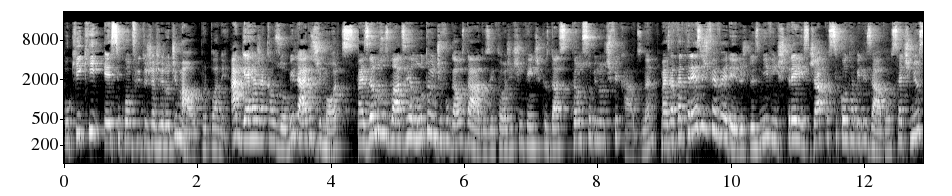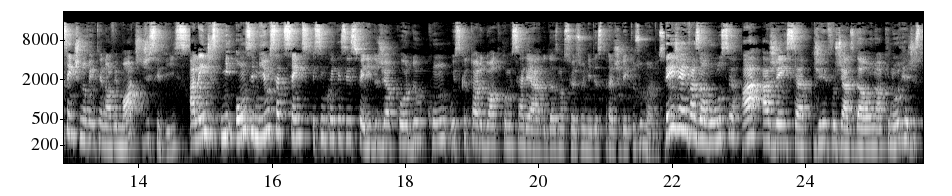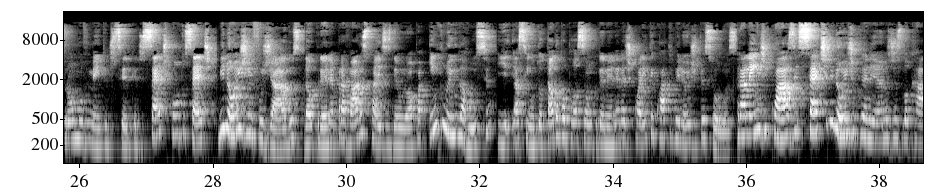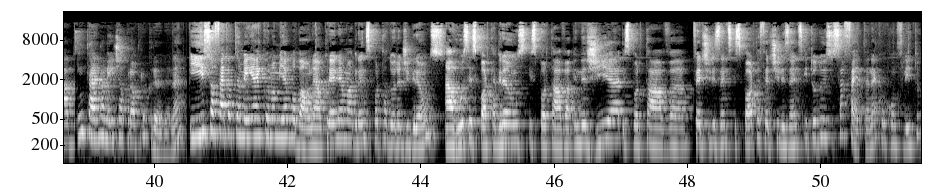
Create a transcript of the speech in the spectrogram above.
O que, que esse conflito já gerou de mal pro planeta? A guerra já causou milhares de mortes, mas ambos os lados relutam em divulgar os dados, então a gente entende que os dados estão subnotificados, né? Mas até 13 de fevereiro de 2023 já se contabilizavam 7.199 mortes de civis, além de 11.756 feridos, de acordo com o escritório do Alto Comissariado das Nações Unidas para Direitos Humanos. Desde a invasão russa, a Agência de Refugiados da ONU, Acnur, registrou um movimento de cerca de 7,7 milhões de refugiados da Ucrânia para vários países da Europa, incluindo a Rússia. E assim, o total da população ucraniana era de 44 milhões de pessoas, para além de quase 7 milhões de ucranianos deslocados internamente à própria Ucrânia, né? E isso afeta também a economia global, né? A Ucrânia é uma grande exportadora de grãos. A Rússia exporta grãos, exportava energia, exportava fertilizantes, exporta fertilizantes e tudo isso se afeta, né, com o conflito,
